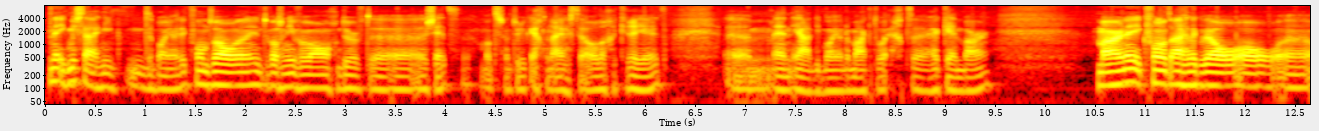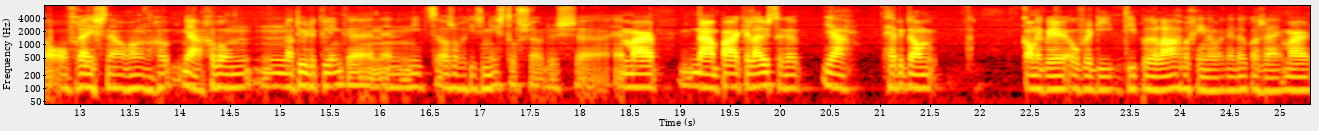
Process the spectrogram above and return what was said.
Nee, ik miste eigenlijk niet de banjo. Ik vond het wel, eh, het was in ieder geval wel een gedurfde eh zet. Want ze natuurlijk echt een eigen stijl hadden gecreëerd. Ehm, en ja, die banjo, dat maakt het wel echt eh, herkenbaar. Maar nee, ik vond het eigenlijk wel al, al vrij snel gewoon, ge- ja, gewoon natuurlijk klinken. En, en niet alsof ik iets miste of zo. Dus, en maar na een paar keer luisteren, ja, heb ik dan kan ik weer over die diepere laag beginnen, wat ik net ook al zei. Maar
